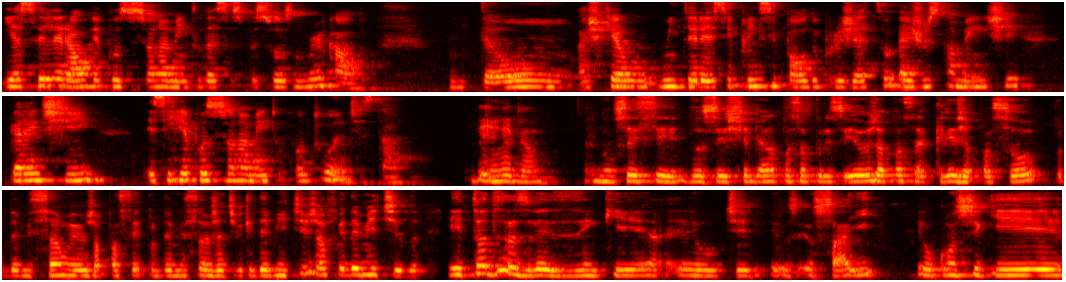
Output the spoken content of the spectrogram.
e acelerar o reposicionamento dessas pessoas no mercado. Então, acho que é o, o interesse principal do projeto é justamente garantir esse reposicionamento o quanto antes, tá? Bem legal. Não sei se vocês chegaram a passar por isso. Eu já passei, a Cris já passou por demissão, eu já passei por demissão, já tive que demitir, já fui demitida. E todas as vezes em que eu, tive, eu, eu saí, eu consegui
